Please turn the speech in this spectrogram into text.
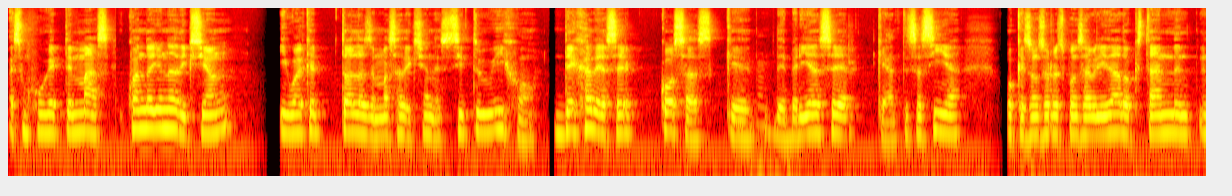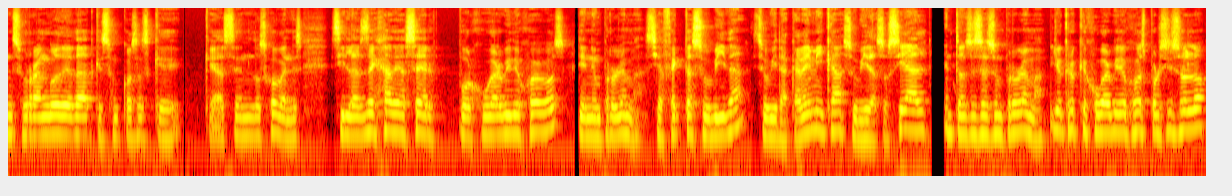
es un juguete más. Cuando hay una adicción, igual que todas las demás adicciones, si tu hijo deja de hacer cosas que debería hacer, que antes hacía, o que son su responsabilidad, o que están en, en su rango de edad, que son cosas que, que hacen los jóvenes, si las deja de hacer por jugar videojuegos, tiene un problema. Si afecta su vida, su vida académica, su vida social, entonces es un problema. Yo creo que jugar videojuegos por sí solo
